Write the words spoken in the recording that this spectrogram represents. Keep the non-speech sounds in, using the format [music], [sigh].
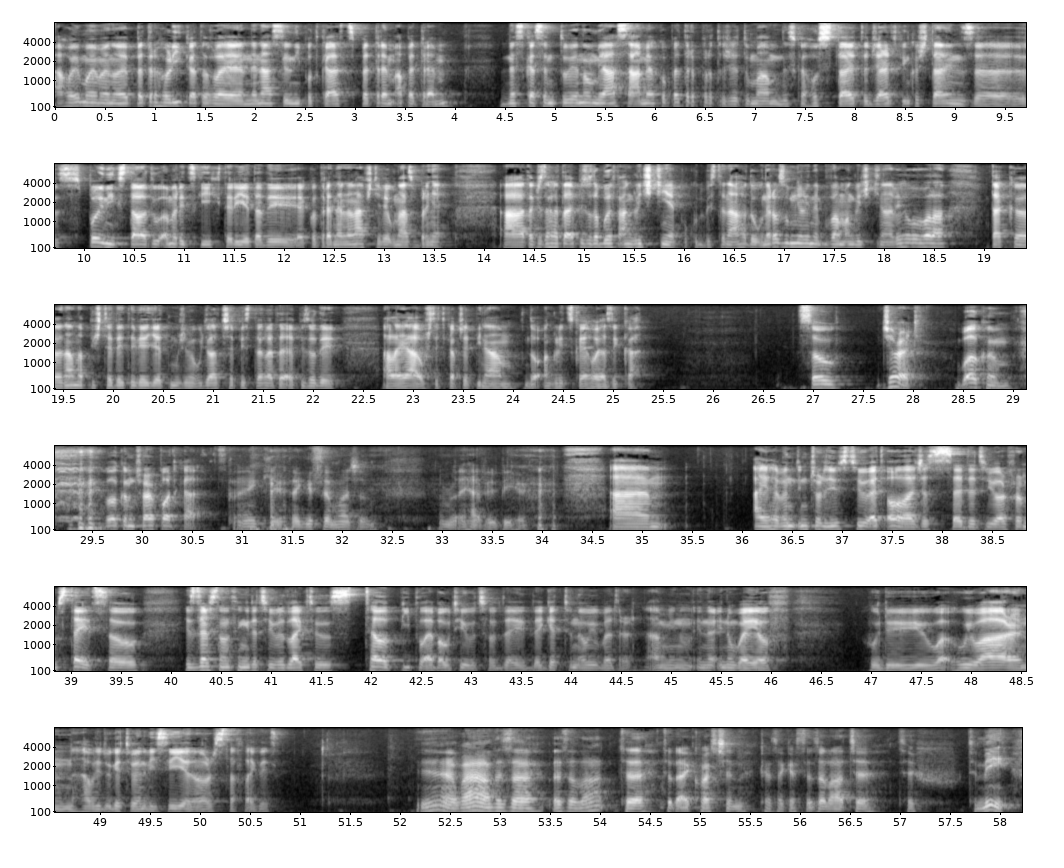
Ahoj, moje jméno je Petr Holík a tohle je nenásilný podcast s Petrem a Petrem. Dneska jsem tu jenom já sám jako Petr, protože tu mám dneska hosta, je to Jared Finkelstein z Spojených států amerických, který je tady jako trenér na návštěvě u nás v Brně. A takže tahle ta epizoda bude v angličtině, pokud byste náhodou nerozuměli nebo vám angličtina nevyhovovala, tak eh, nám napište, dejte vědět, můžeme udělat přepis téhleté epizody, ale já už teďka přepínám do anglického jazyka. So, Jared, welcome. [laughs] welcome to our podcast. Thank you. Thank you so much. I'm, I'm really happy to be here. [laughs] um, I haven't introduced you at all. I just said that you are from States. So, is there something that you would like to tell people about you so they, they get to know you better? I mean, in a, in a way of who do you who you are and how did you get to NVC and or stuff like this. Yeah, wow. There's a there's a lot to, to that question because I guess there's a lot to to to me.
